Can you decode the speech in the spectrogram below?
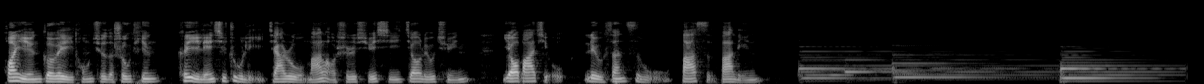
欢迎各位同学的收听，可以联系助理加入马老师学习交流群：幺八九六三四五八四八零。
